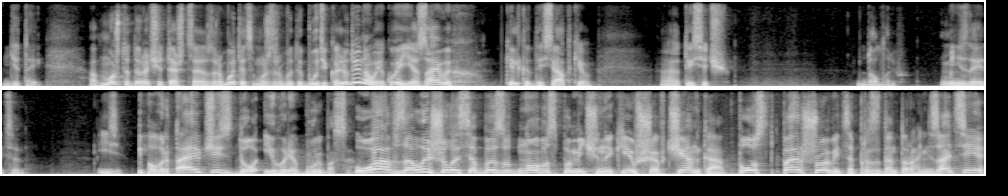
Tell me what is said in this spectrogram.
дітей. Можете, до речі, теж це зробити. Це може зробити будь-яка людина, у якої є зайвих кілька десятків е, тисяч доларів. Мені здається, ізі. І повертаючись до Ігоря Бурбаса. УАВ залишилася без одного з помічників Шевченка. Пост першого віце-президента організації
